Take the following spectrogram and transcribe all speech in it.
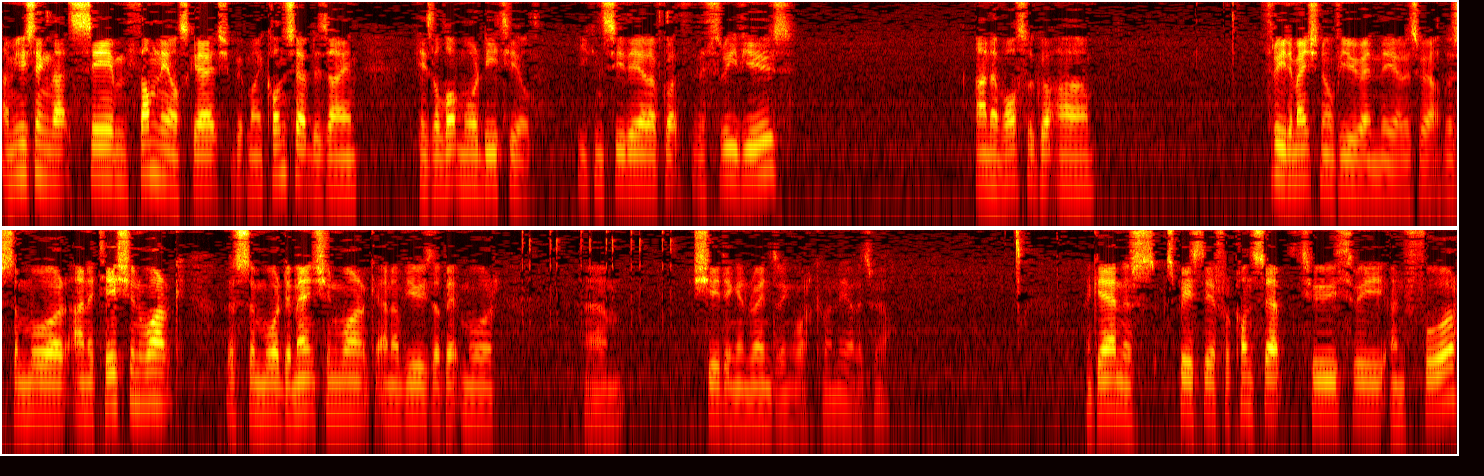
I'm using that same thumbnail sketch, but my concept design is a lot more detailed. You can see there I've got the three views, and I've also got a three-dimensional view in there as well. There's some more annotation work, there's some more dimension work, and I've used a bit more um, shading and rendering work on there as well. Again, there's space there for concept 2, 3 and 4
